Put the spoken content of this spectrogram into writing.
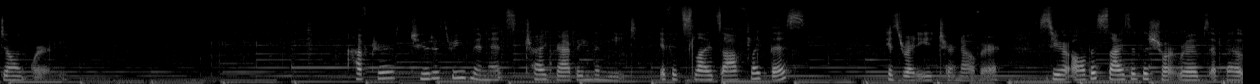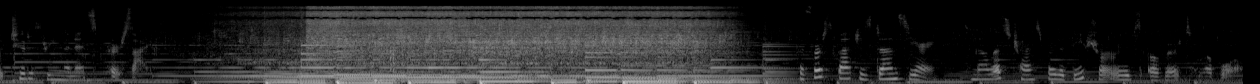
don't worry. After 2 to 3 minutes, try grabbing the meat. If it slides off like this, it's ready to turn over. Sear all the sides of the short ribs about 2 to 3 minutes per side. First batch is done searing, so now let's transfer the beef short ribs over to a bowl.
